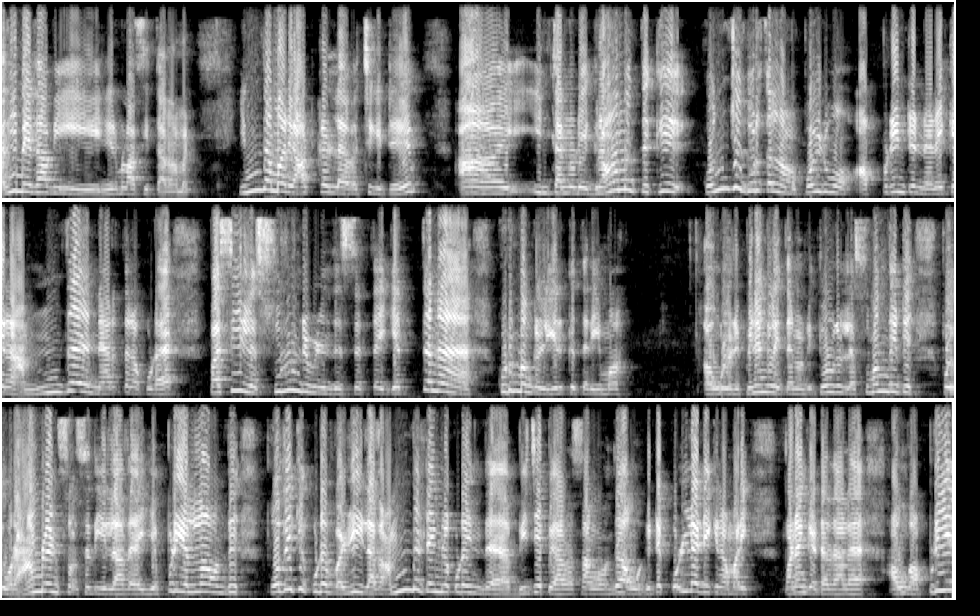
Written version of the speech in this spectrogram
அதிமேதாவி நிர்மலா சீதாராமன். இந்த மாதிரி ஆட்கள்ல வச்சுக்கிட்டு தன்னுடைய கிராமத்துக்கு கொஞ்ச தூரத்துல நம்ம போயிடுவோம் அப்படின்ட்டு நினைக்கிற அந்த நேரத்துல கூட பசியில சுருண்டு விழுந்த செத்த எத்தனை குடும்பங்கள் இருக்கு தெரியுமா? அவங்களுடைய பிணங்களை தன்னுடைய தோள்களில் சுமந்துட்டு போய் ஒரு ஆம்புலன்ஸ் வசதி இல்லாத எப்படியெல்லாம் வந்து புதைக்க கூட வழி இல்லாத அந்த டைம்ல கூட இந்த பிஜேபி அரசாங்கம் வந்து அவங்க கிட்ட கொள்ளடிக்கிற மாதிரி பணம் கேட்டதால அவங்க அப்படியே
